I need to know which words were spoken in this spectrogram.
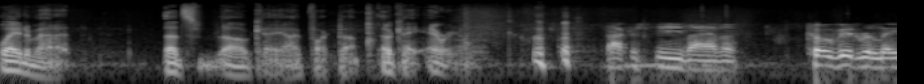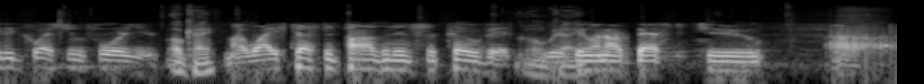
Wait a minute. That's okay. I fucked up. Okay, here we go. Dr. Steve, I have a COVID related question for you. Okay. My wife tested positive for COVID. Okay. We're doing our best to uh,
